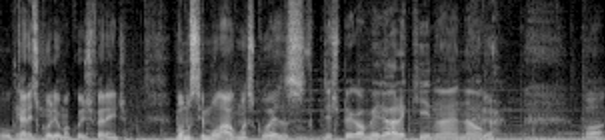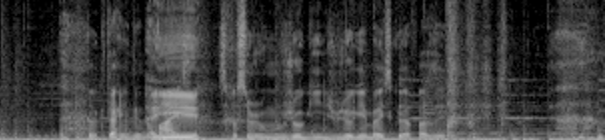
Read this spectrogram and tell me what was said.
ou querem Entendi. escolher uma coisa diferente. Vamos simular algumas coisas? Deixa eu pegar o melhor aqui, não é? Não? Ó, o que tá rendendo aí, mais. Se fosse um joguinho de videogame, é isso que eu ia fazer.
